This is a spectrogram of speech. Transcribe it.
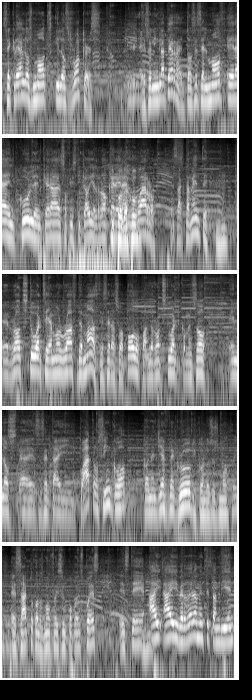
se crean los mods y los rockers. Eso en Inglaterra. Entonces el mod era el cool, el que era sofisticado y el rocker Tipo era el guarro. Exactamente. Eh, Rod Stewart se llamó Rod the Moth, ese era su apodo. Cuando Rod Stewart comenzó en los eh, 64 o 5 con el Jeff Beck Group. Y con los Small Faces. Exacto, con los Small Faces un poco después. Este, hay, hay verdaderamente también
